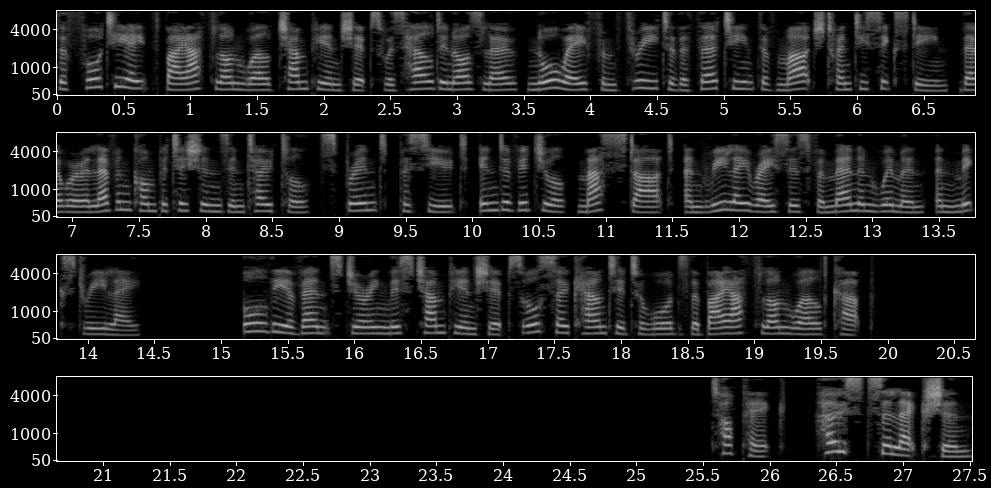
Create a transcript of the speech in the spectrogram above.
The 48th Biathlon World Championships was held in Oslo, Norway from 3 to 13 March 2016. There were 11 competitions in total, sprint, pursuit, individual, mass start, and relay races for men and women, and mixed relay. All the events during this championships also counted towards the Biathlon World Cup. Host selection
